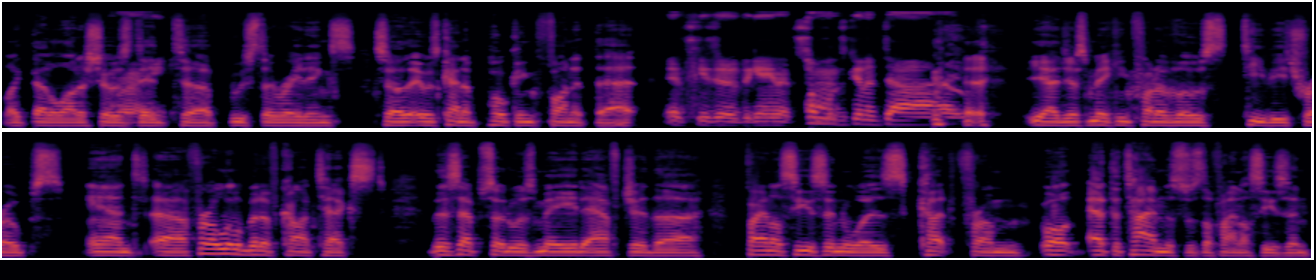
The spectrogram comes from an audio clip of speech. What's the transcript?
like that a lot of shows did to boost their ratings. So it was kind of poking fun at that. It's easier the game that someone's going to die. yeah, just making fun of those TV tropes. And uh, for a little bit of context, this episode was made after the final season was cut from, well, at the time, this was the final season,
